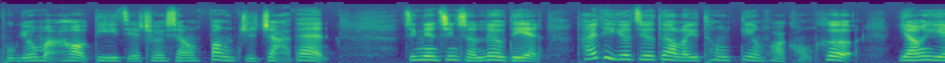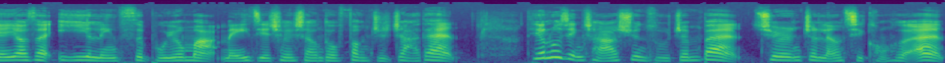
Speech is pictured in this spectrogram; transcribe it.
普悠玛号第一节车厢放置炸弹。今天清晨六点，台铁又接到了一通电话恐吓，扬言要在一一零次普悠玛每一节车厢都放置炸弹。铁路警察迅速侦办，确认这两起恐吓案，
